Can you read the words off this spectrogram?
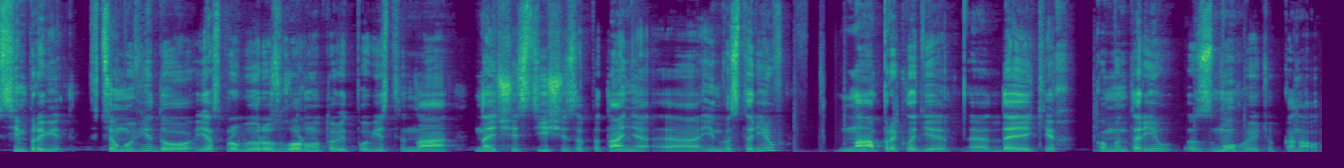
Всім привіт! В цьому відео я спробую розгорнуто відповісти на найчастіші запитання е, інвесторів на прикладі е, деяких коментарів з мого youtube каналу.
